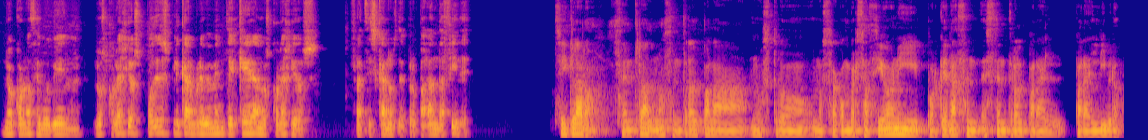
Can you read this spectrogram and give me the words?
no conoce muy bien los colegios, ¿puedes explicar brevemente qué eran los colegios franciscanos de propaganda FIDE? Sí, claro, central, ¿no? Central para nuestro, nuestra conversación y por qué era, es central para el, para el libro.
